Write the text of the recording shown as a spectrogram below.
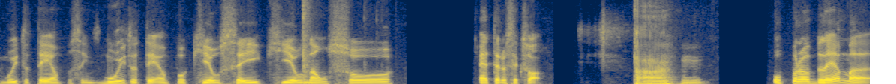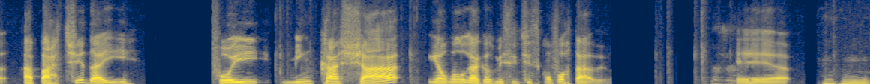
muito tempo, assim, muito tempo, que eu sei que eu não sou heterossexual. Tá. Uhum. O problema, a partir daí, foi me encaixar em algum lugar que eu me sentisse confortável. É, Uhum.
